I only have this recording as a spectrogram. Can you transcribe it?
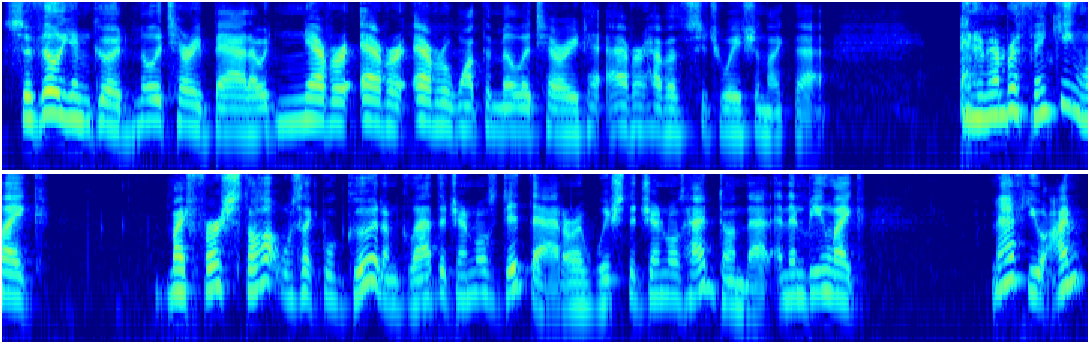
civilian good, military bad. I would never, ever, ever want the military to ever have a situation like that. And I remember thinking, like, my first thought was like, well, good. I'm glad the generals did that, or I wish the generals had done that. And then being like, Matthew, I'm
